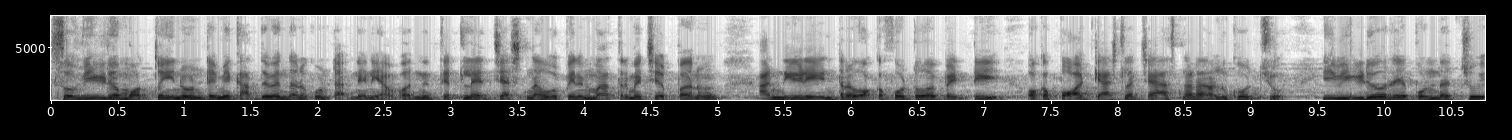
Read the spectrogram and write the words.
సో వీడియో మొత్తం ఇని ఉంటే మీకు అర్థమైంది అనుకుంటా. నేను ఎవరిని తిట్టలేదు జస్ట్ నా ఒపీనియన్ మాత్రమే చెప్పాను. అండ్ వీడు ఏంటో ఒక ఫోటో పెట్టి ఒక పాడ్కాస్ట్లా చేస్తున్నాడని అనుకోవచ్చు. ఈ వీడియో రేపు ఉండొచ్చు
